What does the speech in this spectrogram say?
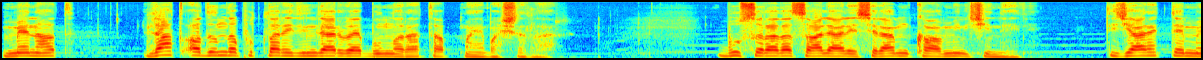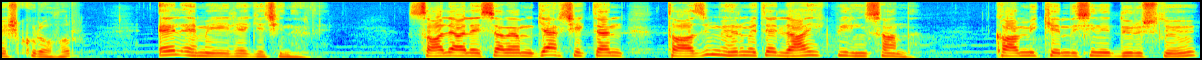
Menat, Lat adında putlar edindiler ve bunlara tapmaya başladılar. Bu sırada Salih Aleyhisselam kavmin içindeydi. Ticaretle meşgul olur, el emeğiyle geçinirdi. Salih Aleyhisselam gerçekten tazim ve hürmete layık bir insandı. Kavmi kendisini dürüstlüğü,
